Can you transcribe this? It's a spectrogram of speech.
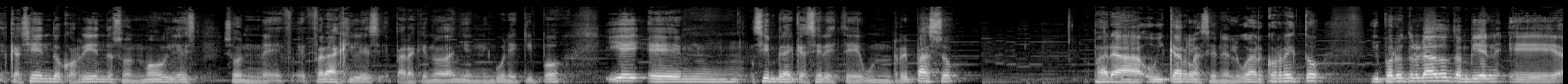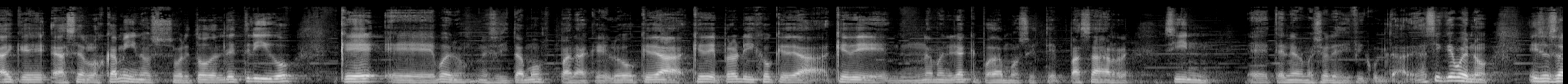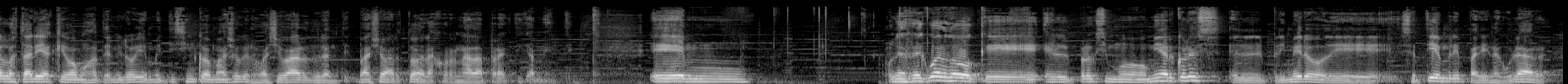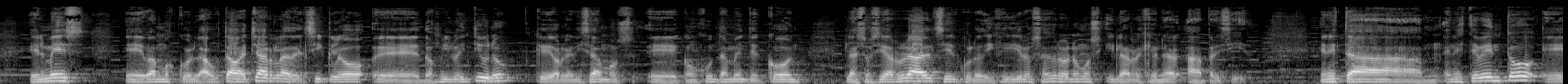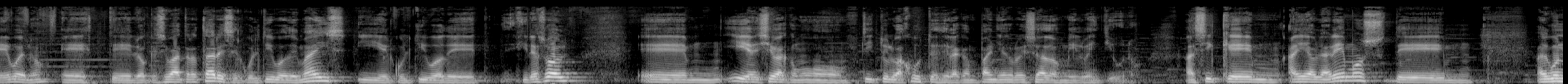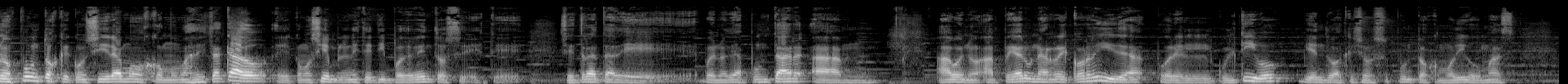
cayendo, corriendo, son móviles, son eh, frágiles para que no dañen ningún equipo. Y em, siempre hay que hacer este, un repaso para ubicarlas en el lugar correcto. Y por otro lado también eh, hay que hacer los caminos, sobre todo el de trigo, que eh, bueno, necesitamos para que luego queda, quede prolijo, quede, quede de una manera que podamos este, pasar sin eh, tener mayores dificultades. Así que bueno, esas son las tareas que vamos a tener hoy en 25 de mayo que nos va a llevar durante, va a llevar toda la jornada prácticamente. Em, les recuerdo que el próximo miércoles, el primero de septiembre, para inaugurar el mes, eh, vamos con la octava charla del ciclo 2021 eh, que organizamos conjuntamente con la Sociedad Rural, Círculo de Ingenieros Agrónomos y la Regional APRESID. En, esta, en este evento, eh, bueno, este, lo que se va a tratar es el cultivo de maíz y el cultivo de girasol, eh, y lleva como título Ajustes de la campaña gruesa 2021. Así que mm, ahí hablaremos de algunos puntos que consideramos como más destacados, eh, como siempre en este tipo de eventos. Este, se trata de, bueno, de apuntar a, bueno, a pegar una recorrida por el cultivo, viendo aquellos puntos, como digo, más,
